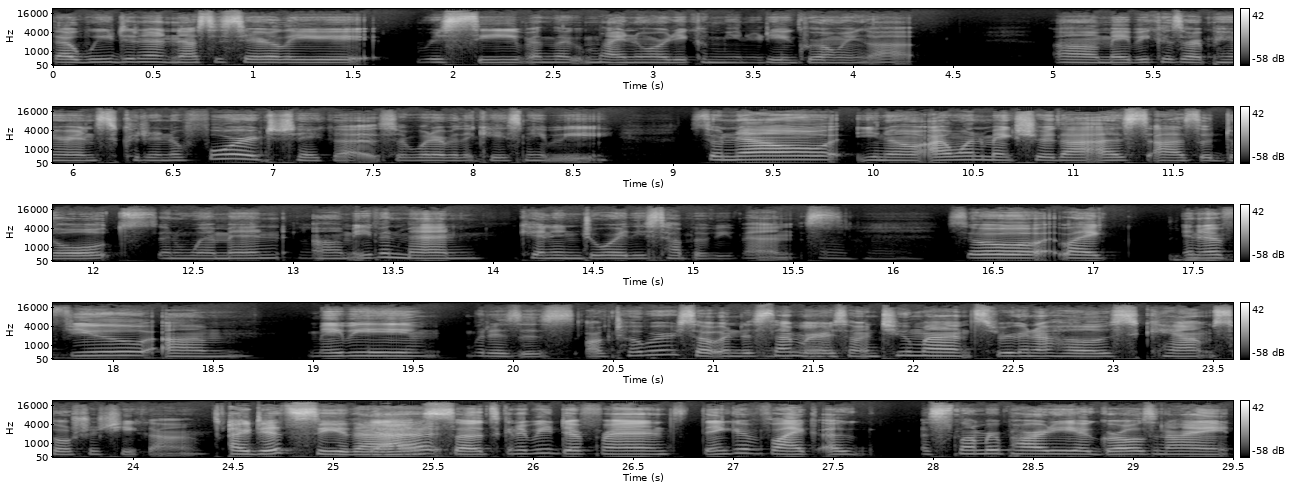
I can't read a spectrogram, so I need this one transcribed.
that we didn't necessarily receive in the minority community growing up. Um, maybe because our parents couldn't afford to take us or whatever the case may be. So now, you know, I want to make sure that us as adults and women, um, even men, can enjoy these type of events. So like in a few, um, maybe what is this October? So in December, Mhm. so in two months, we're gonna host Camp Social Chica. I did see that. Yeah, so it's gonna be different. Think of like a, a slumber party, a girls' night,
